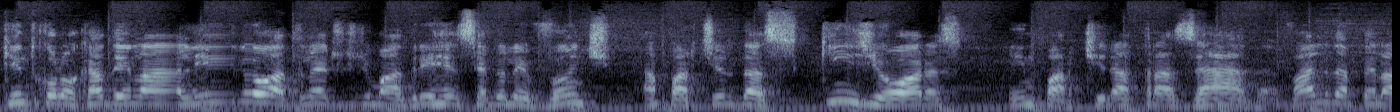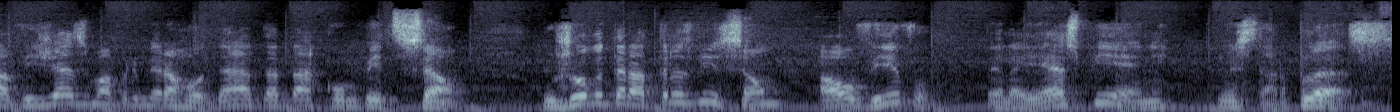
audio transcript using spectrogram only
Quinto colocado em La Liga, o Atlético de Madrid recebe o Levante a partir das 15 horas em partida atrasada, válida pela 21ª rodada da competição. O jogo terá transmissão ao vivo pela ESPN no Star Plus.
